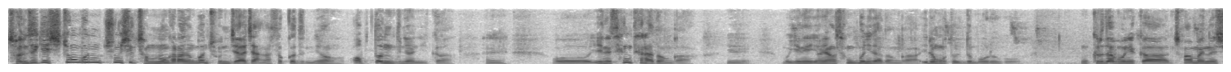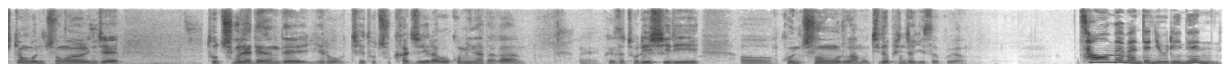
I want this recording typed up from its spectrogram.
전 세계 식용곤충식 전문가라는 건 존재하지 않았었거든요. 없던 분야니까. 예. 어, 얘네 생태라던가, 예. 뭐 얘네 영양 성분이라던가 이런 것들도 모르고. 음, 그러다 보니까 처음에는 식용곤충을 이제 도축을 해야 되는데 얘를 어떻게 도축하지라고 고민하다가 예. 그래서 조리실이 어, 곤충으로 한번 뒤덮인 적이 있었고요. 처음에 만든 요리는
